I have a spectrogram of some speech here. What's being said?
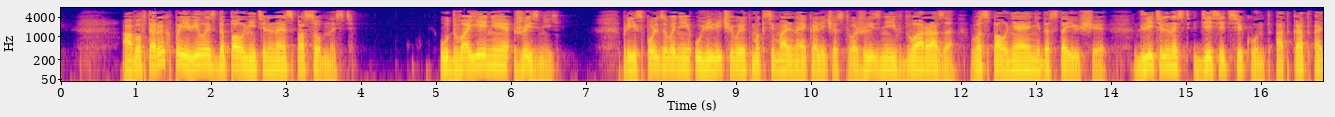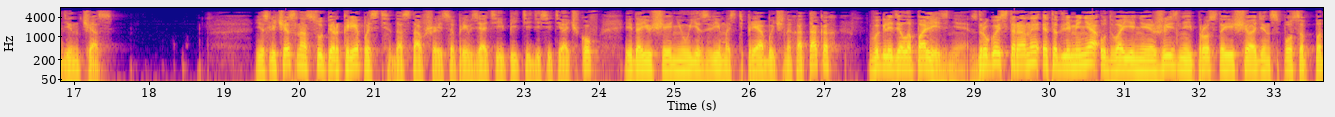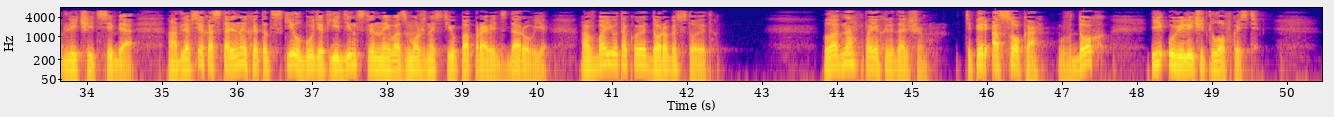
А во-вторых, появилась дополнительная способность. Удвоение жизней. При использовании увеличивает максимальное количество жизней в два раза, восполняя недостающее. Длительность 10 секунд, откат 1 час. Если честно, суперкрепость, доставшаяся при взятии 50 очков и дающая неуязвимость при обычных атаках, выглядела полезнее. С другой стороны, это для меня удвоение жизней просто еще один способ подлечить себя, а для всех остальных этот скилл будет единственной возможностью поправить здоровье, а в бою такое дорого стоит. Ладно, поехали дальше. Теперь Асока. Вдох — и увеличить ловкость.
